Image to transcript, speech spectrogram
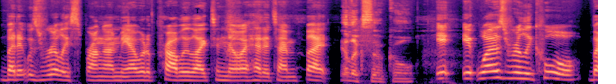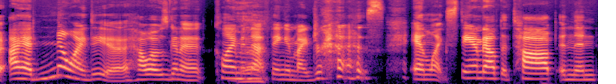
but it was really sprung on me. I would have probably liked to know ahead of time, but it looks so cool. It, it was really cool, but I had no idea how I was going to climb yeah. in that thing in my dress and like stand out the top. And then,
